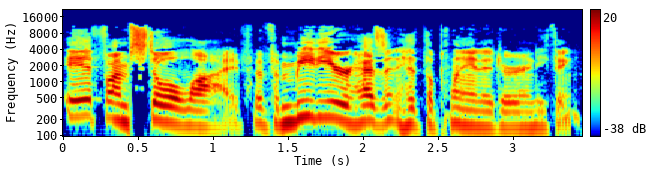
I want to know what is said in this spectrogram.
If I'm still alive, if a meteor hasn't hit the planet or anything.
